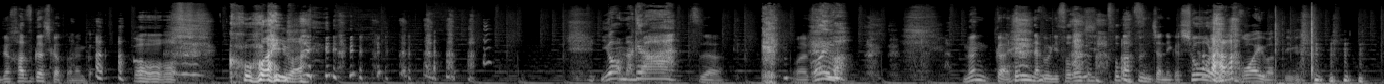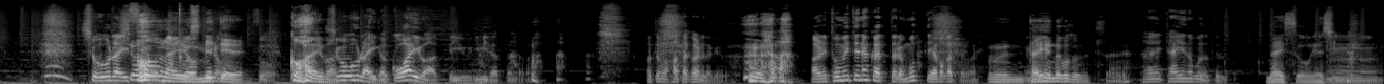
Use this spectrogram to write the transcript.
で恥ずかしかった、なんか。怖いわ。よう負けろーっつってさお前怖いわ。なんか変な風に育ち 育つんじゃねえか。将来が怖いわっていう。将来性将来を見見て怖いわ。将来が怖いわっていう意味だったんだから。頭はたかれたけど。あれ止めてなかったらもっとやばかったわね。うん大変なことになってたね。大大変なことになってる。ナイス親父。うん。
